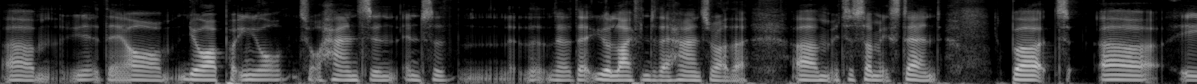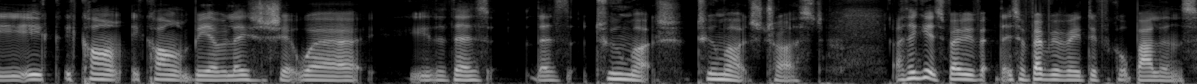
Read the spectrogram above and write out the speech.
um, you know, they are you are putting your sort of hands in into the, the, your life into their hands rather um, to some extent. But uh, it, it can't it can't be a relationship where either there's there's too much too much trust. I think it's very it's a very very difficult balance,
